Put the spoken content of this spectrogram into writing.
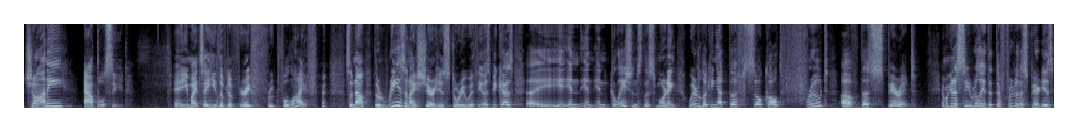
Johnny Appleseed. You might say he lived a very fruitful life. So now, the reason I share his story with you is because uh, in, in, in Galatians this morning, we're looking at the so called fruit of the Spirit. And we're going to see really that the fruit of the Spirit is,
